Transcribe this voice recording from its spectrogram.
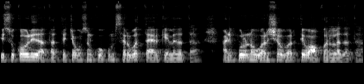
ती सुकवली जातात त्याच्यापासून कोकम सरबत तयार केलं जातं आणि पूर्ण वर्षभर ते वापरलं जातं.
